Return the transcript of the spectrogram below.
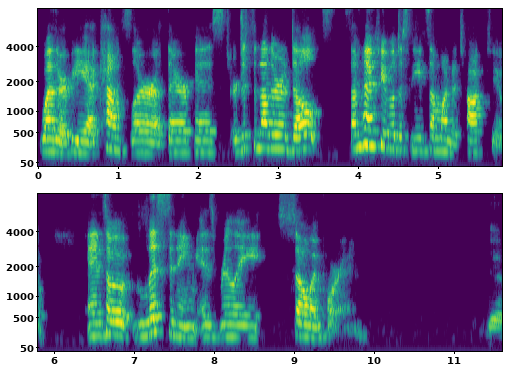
whether it be a counselor, a therapist, or just another adult. Sometimes people just need someone to talk to. And so listening is really so important. Yeah.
